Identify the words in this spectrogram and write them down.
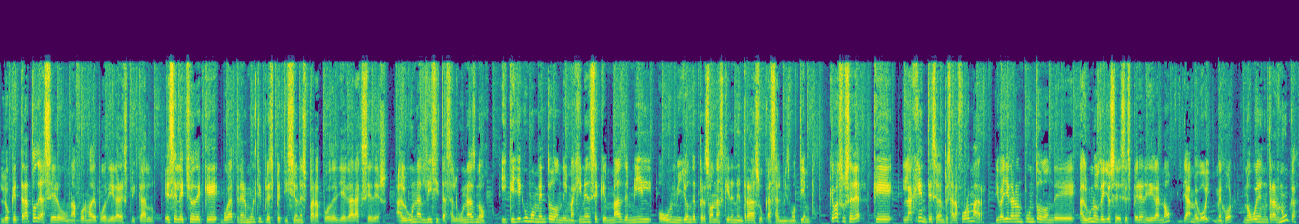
lo que trato de hacer o una forma de poder llegar a explicarlo es el hecho de que voy a tener múltiples peticiones para poder llegar a acceder. Algunas lícitas, algunas no. Y que llegue un momento donde imagínense que más de mil o un millón de personas quieren entrar a su casa al mismo tiempo. ¿Qué va a suceder? Que la gente se va a empezar a formar y va a llegar a un punto donde algunos de ellos se desesperen y digan, no, ya me voy, mejor, no voy a entrar nunca.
